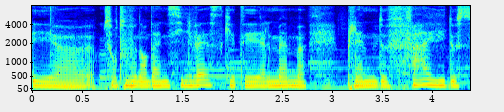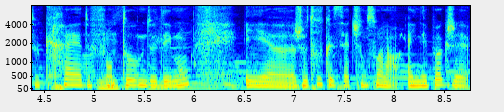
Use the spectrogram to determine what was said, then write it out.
et euh, surtout venant d'Anne Sylvestre qui était elle-même pleine de failles, de secrets, de mm. fantômes, de démons. Et euh, je trouve que cette chanson, alors à une époque, j'ai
